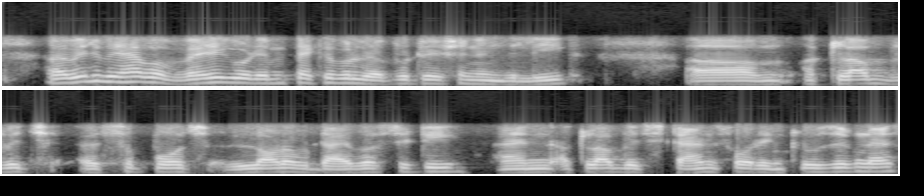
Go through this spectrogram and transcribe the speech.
Uh, well, we have a very good, impeccable reputation in the league. Um, a club which uh, supports a lot of diversity and a club which stands for inclusiveness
